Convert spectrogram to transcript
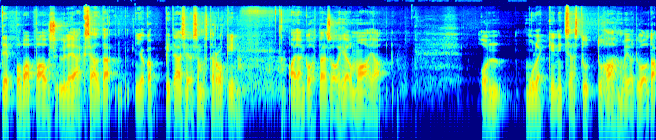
Teppo Vapaus Yleäkseltä, joka pitää siellä semmoista rokin ajankohtaisohjelmaa ja on mullekin itse asiassa tuttu hahmo jo tuolta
